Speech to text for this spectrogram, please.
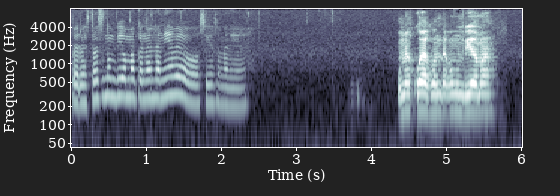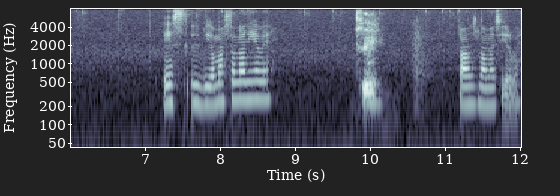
¿Pero estás en un bioma que no es la nieve o sigues en la nieve? ¿Una cueva cuenta como un bioma? ¿Es el bioma está en la nieve? Sí. Entonces no me sirve.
